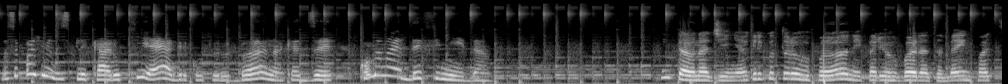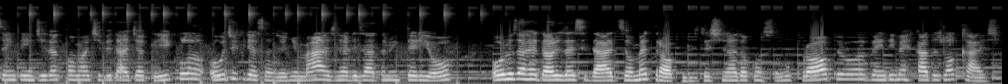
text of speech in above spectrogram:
você pode nos explicar o que é agricultura urbana? Quer dizer, como ela é definida? Então, Nadine, a agricultura urbana e periurbana também pode ser entendida como atividade agrícola ou de criação de animais realizada no interior ou nos arredores das cidades ou metrópoles, destinada ao consumo próprio ou à venda em mercados locais.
